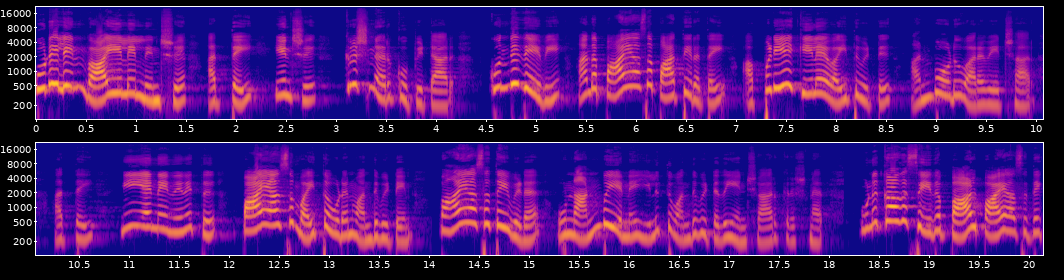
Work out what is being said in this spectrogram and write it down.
குடிலின் வாயிலில் நின்று அத்தை என்று கிருஷ்ணர் கூப்பிட்டார். குந்தி தேவி அந்த பாயாச பாத்திரத்தை அப்படியே கீழே வைத்துவிட்டு அன்போடு வரவேற்றார். அத்தை நீ என்னை நினைத்து பாயாசம் வைத்தவுடன் வந்துவிட்டேன். பாயாசத்தை விட உன் அன்பு என்னை இழுத்து வந்துவிட்டது என்றார் கிருஷ்ணர். உனக்காக செய்த பால் பாயாசத்தை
